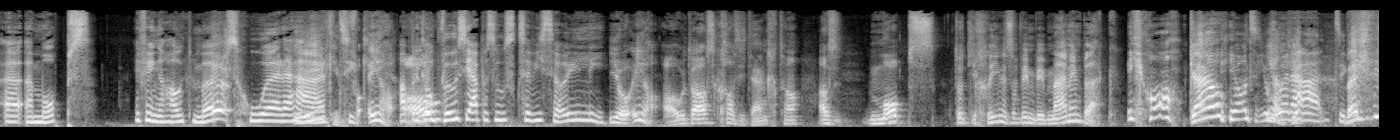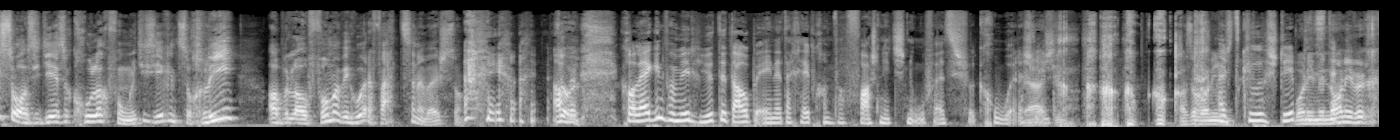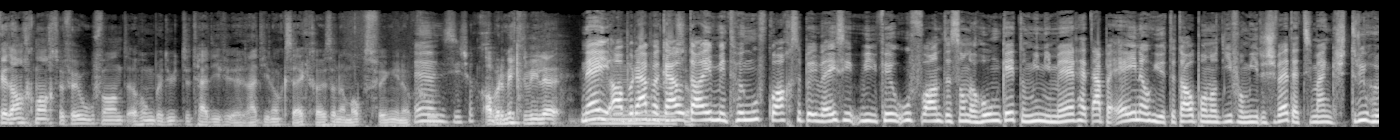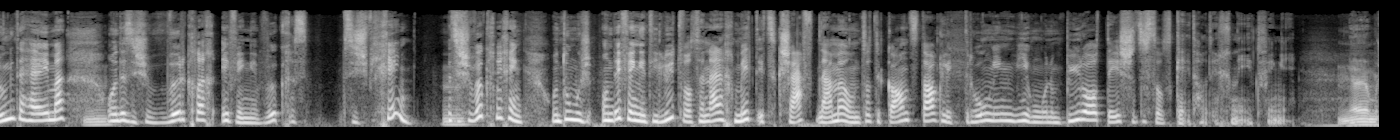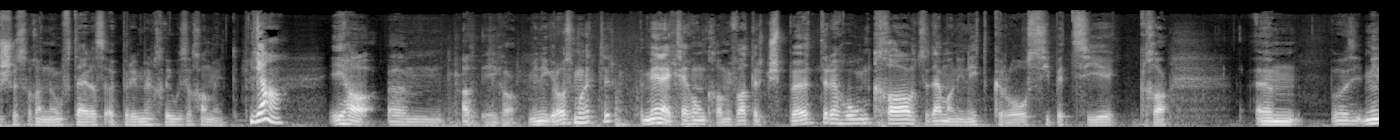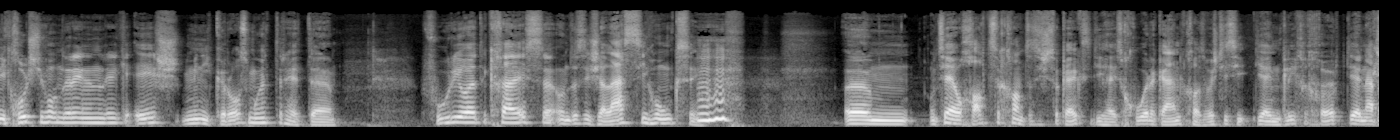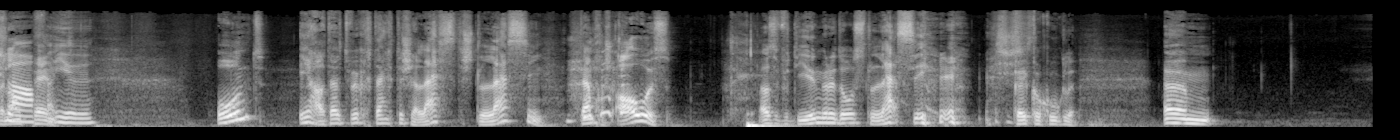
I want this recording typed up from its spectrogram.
äh, ein Mops. Ich finde halt Mops hure herzig. Fall- ich hab Aber ich glaube, weil sie eben so aussehen wie Säule. Ja, ich habe all das was ich gedacht habe. Also, Mops, dort die Kleinen, so wie bei Man in Black. Ja. Gell? Ja, die sind hurenherzig. Weißt du, wieso? Also, die so cool gefunden. Die sind irgendwie so klein, aber laufen um wie hure Fetzen, weißt du so. Aber eine Kollegin von mir hütet auch einen, der kann fast nicht schnaufen. Es ist wirklich hure Ja, schlimm. Also, wo Hast du ich, das Gefühl, stirbt wo ich mir noch nicht wirklich Gedanken gemacht wie viel Aufwand ein Hund bedeutet, hätte ich, hätte ich noch gesagt, so einen Mops finde ich noch cool. Ja, das ist cool. Aber mittlerweile... Nein, aber eben, mm, gell, so. da ich mit Hunden aufgewachsen bin, weiss ich, wie viel Aufwand es so ein Hund gibt. Und meine Mehr hat eben einen und hütet auch noch die von meiner Schwede. Hat sie manchmal drei Hunde daheim. Mhm. Und es ist wirklich, ich finde wirklich, es, es ist wie Kind. Es ist wirklich Kinder. Und du musst, und ich finde, die Leute, die sie eigentlich mit ins Geschäft nehmen und so den ganzen Tag liegt der Hund irgendwie unter einem Bürotisch oder so, das geht halt echt nicht, finde ich. Ja, ja, man muss schon so aufteilen, dass jemand immer ein bisschen raus kann mit. Ja. Ich habe, ähm, also ich habe meine Großmutter, wir hatten keinen Hund gehabt. Mein Vater hat später einen Hund gehabt, zu dem hatte ich nicht grosse Beziehung gehabt. Ähm, meine coolste Hunderinnerung ist, meine Großmutter hat, äh, Furio hat er geheissen, und das war ein Lassie-Hund. gewesen. Ähm, und sie haben auch Katzen gehabt, das war so geil, gewesen, die haben es verdammt gerne gehabt. Also, weißt, die, sind- die haben im gleichen Körper, die haben nebeneinander Schlafen, jö. Und ich habe dort wirklich gedacht, das ist ein Less, das ist der Lassie. Dem kannst du alles. Also für die Jüngeren hier, der Lassie. Geht go googlen. Ähm,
